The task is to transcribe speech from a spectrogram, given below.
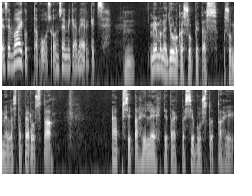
ja se vaikuttavuus on se, mikä merkitsee. Hmm. Millainen julkaisu pitäisi sun mielestä perustaa? Appsi tai lehti tai sivusto tai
